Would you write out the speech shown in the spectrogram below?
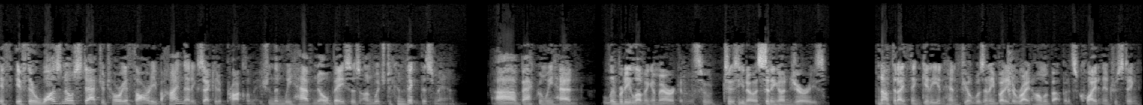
If, if there was no statutory authority behind that executive proclamation, then we have no basis on which to convict this man. Ah, back when we had liberty-loving Americans who, you know, sitting on juries. Not that I think Gideon Henfield was anybody to write home about, but it's quite an interesting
